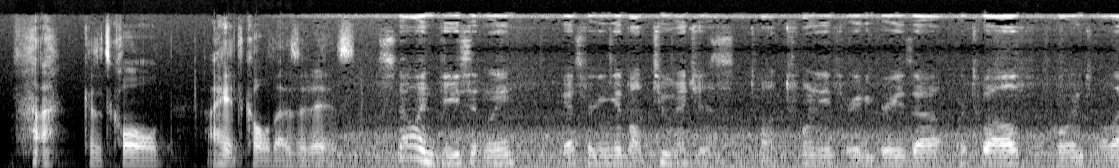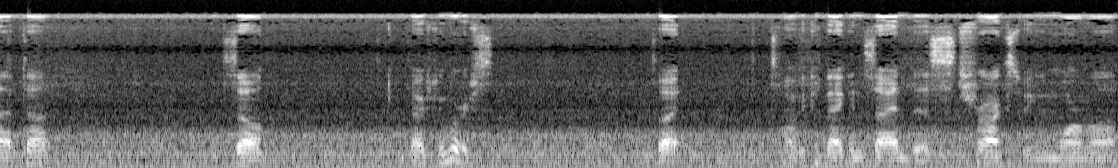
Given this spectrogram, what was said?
because it's cold. I hate the cold as it is. Snowing decently. I guess we're gonna get about two inches. About 23 degrees out, or 12 according to my laptop. So it's actually worse. But why we come back inside this truck so we can warm up.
